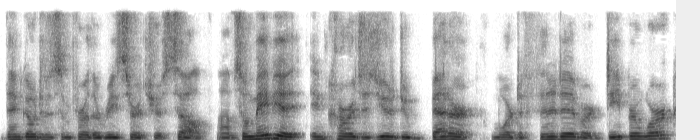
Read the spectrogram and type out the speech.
then go do some further research yourself. Um, so maybe it encourages you to do better, more definitive or deeper work.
